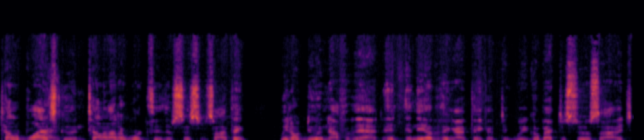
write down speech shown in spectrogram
Tell them why right. it's good, and tell them how to work through the system. So I think we don't do enough of that. And, and the other thing I think we go back to suicides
